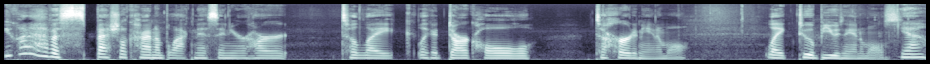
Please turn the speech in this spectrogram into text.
You gotta have a special kind of blackness in your heart to like, like a dark hole to hurt an animal, like to abuse animals. Yeah.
